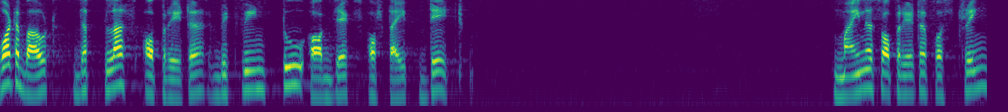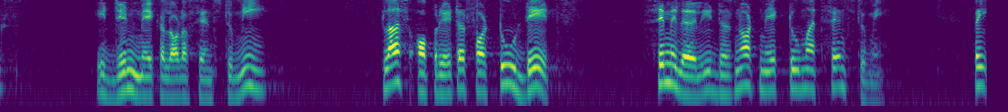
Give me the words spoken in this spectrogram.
what about the plus operator between two objects of type date minus operator for strings, it didn't make a lot of sense to me. Plus operator for two dates similarly does not make too much sense to me. بھائی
